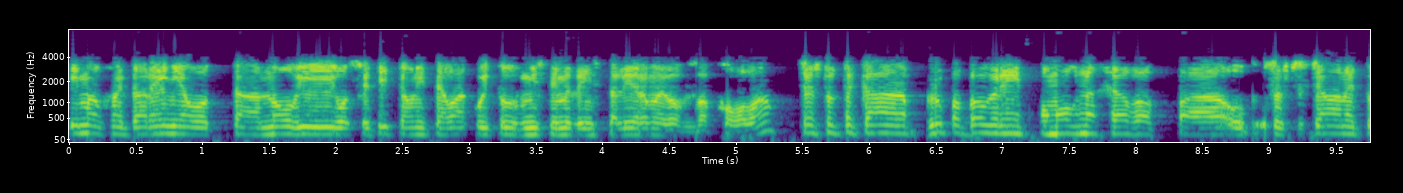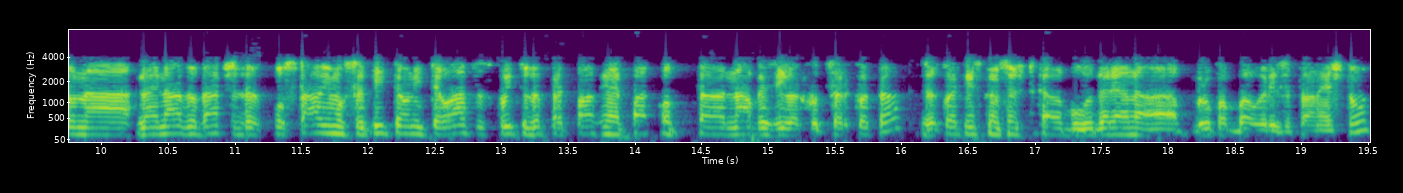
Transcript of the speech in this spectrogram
Имахме дарения от а, нови осветителни тела, които мислиме да инсталираме в, в. Също така група българи помогнаха в а, осъществяването на, на една задача да поставим осветителни тела, с които да предпазиме пак от а, набези върху църквата, за което искам също така да благодаря на група българи за това нещо.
